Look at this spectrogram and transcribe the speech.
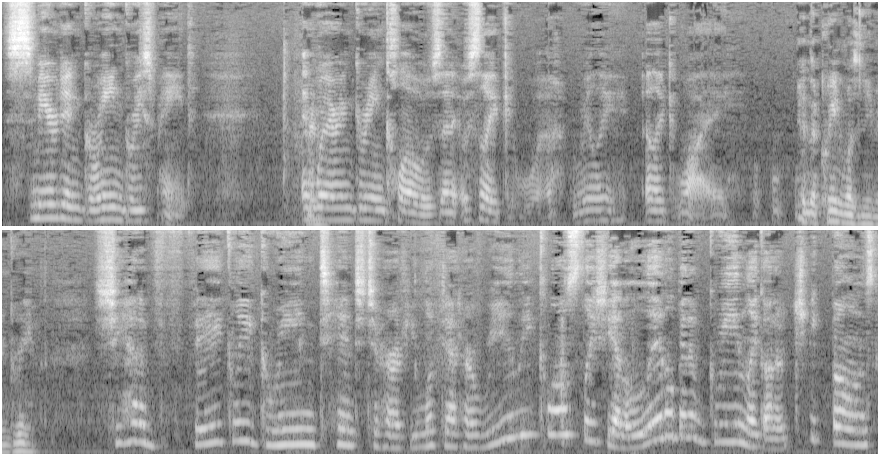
smeared in green grease paint and Yeah. wearing green clothes, and it was like, really, like why? And the queen wasn't even green. She had a vaguely green tint to her. If you looked at her really closely, she had a little bit of green, like on her cheekbones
